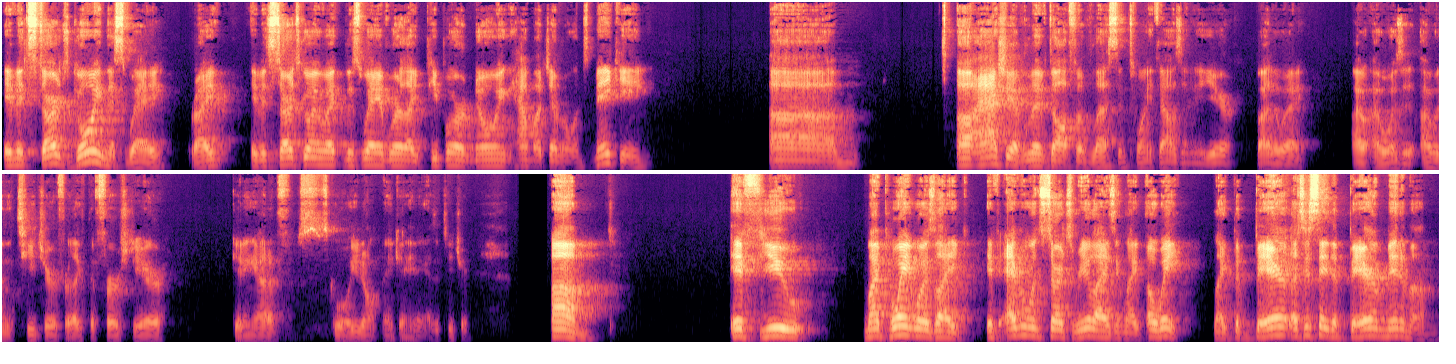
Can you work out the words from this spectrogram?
if it starts going this way, right? If it starts going this way where like people are knowing how much everyone's making, um, uh, I actually have lived off of less than twenty thousand a year. By the way, I, I was a, I was a teacher for like the first year getting out of school. You don't make anything as a teacher. Um, if you, my point was like, if everyone starts realizing like, oh wait, like the bare, let's just say the bare minimum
